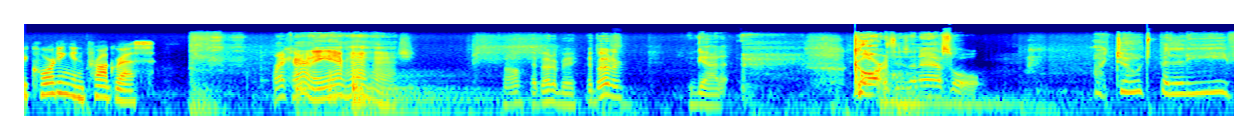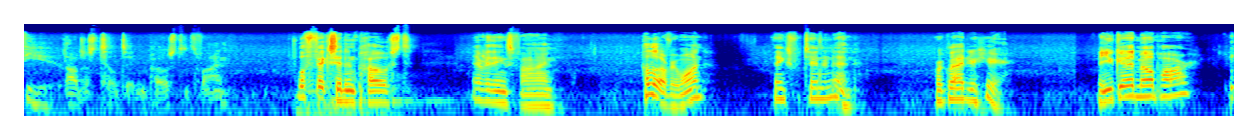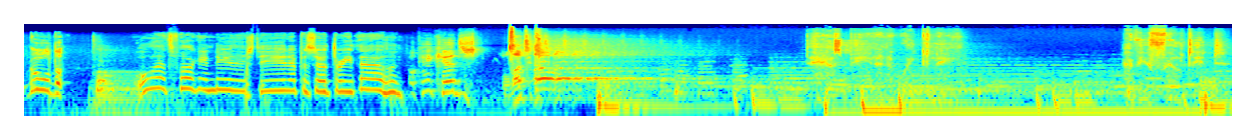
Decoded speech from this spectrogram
Recording in progress. Recording in progress. Well, it better be. It better. You got it. Garth is an asshole. I don't believe you. I'll just tilt it in post. It's fine. We'll fix it in post. Everything's fine. Hello, everyone. Thanks for tuning in. We're glad you're here. Are you good, Melpar? Gold. Well, let's fucking do this, dude. Episode 3000. Okay, kids, let's go. There has been an awakening. Have you felt it?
